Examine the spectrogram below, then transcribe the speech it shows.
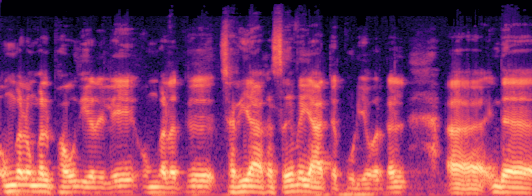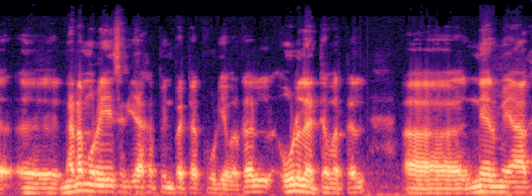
உங்கள் உங்கள் பகுதிகளிலே உங்களுக்கு சரியாக சேவையாற்றக்கூடியவர்கள் இந்த நடைமுறையை சரியாக பின்பற்றக்கூடியவர்கள் ஊழலற்றவர்கள் நேர்மையாக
